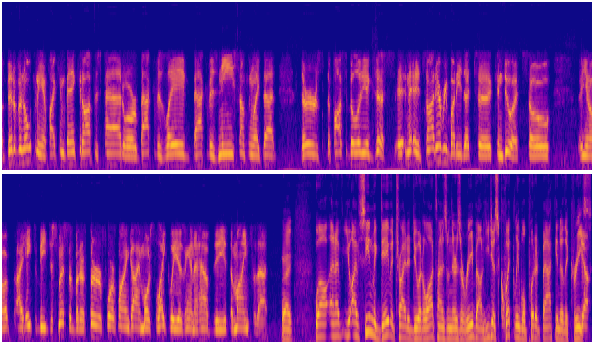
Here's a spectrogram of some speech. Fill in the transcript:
a bit of an opening if I can bank it off his pad or back of his leg, back of his knee, something like that. There's the possibility exists, and it's not everybody that uh, can do it. So, you know, I hate to be dismissive, but a third or fourth line guy most likely isn't going to have the the mind for that. Right. Well, and I've you, I've seen McDavid try to do it a lot of times when there's a rebound. He just quickly will put it back into the crease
